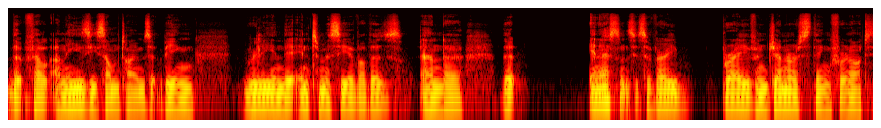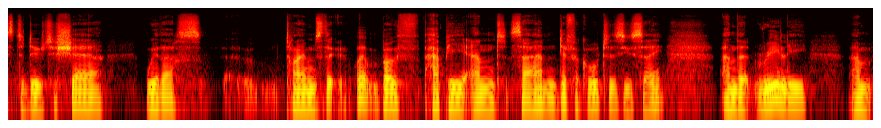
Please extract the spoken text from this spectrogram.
that felt uneasy sometimes at being really in the intimacy of others, and uh, that in essence it's a very brave and generous thing for an artist to do to share with us uh, times that were both happy and sad and difficult, as you say, and that really um,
